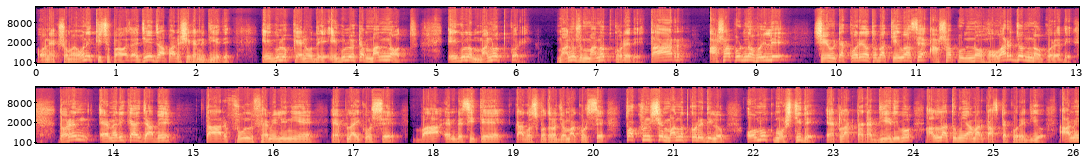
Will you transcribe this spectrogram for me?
অনেক সময় অনেক কিছু পাওয়া যায়, যে যা পারে সেখানে দিয়ে দে। এগুলো কেন দে? এগুলো একটা মান্যত। এগুলো মানত করে। মানুষ মানত করে দে। তার আশাপূর্ণ হইলে সে ওইটা করে অথবা কেউ আছে আশাপূর্ণ হওয়ার জন্য করে দে। ধরেন আমেরিকায় যাবে তার ফুল ফ্যামিলি নিয়ে অ্যাপ্লাই করছে বা এমবেসিতে কাগজপত্র জমা করছে, তখন সে মানত করে দিল, অমুক মসজিদে এক লাখ টাকা দিয়ে দিব, আল্লাহ তুমি আমার কাজটা করে দিও, আমি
